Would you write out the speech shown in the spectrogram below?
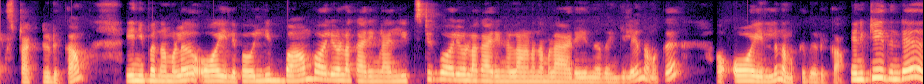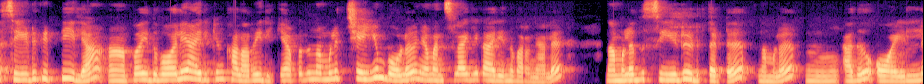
എക്സ്ട്രാക്ട് എടുക്കാം. ഇനിയിപ്പോൾ നമ്മൾ ഓയിൽ ഇപ്പോൾ ലിപ് ബാം പോലെയുള്ള കാര്യങ്ങളാണ് ലിപ്സ്റ്റിക് പോലെയുള്ള കാര്യങ്ങളാണ് നമ്മൾ ആഡ് ചെയ്യുന്നതെങ്കിൽ നമുക്ക് ഓയിലിൽ നമുക്കിത് എടുക്കാം. എനിക്ക് ഇതിന്റെ സീഡ് കിട്ടിയില്ല. അപ്പോൾ ഇതുപോലെ ആയിരിക്കും കളർ ഇരിക്കുക. അപ്പോൾ ഇത് നമ്മൾ ചെയ്യുമ്പോൾ ഞാൻ മനസ്സിലാക്കിയ കാര്യം എന്ന് പറഞ്ഞാൽ നമ്മളത് സീഡ് എടുത്തിട്ട് നമ്മൾ അത് ഓയിലിൽ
